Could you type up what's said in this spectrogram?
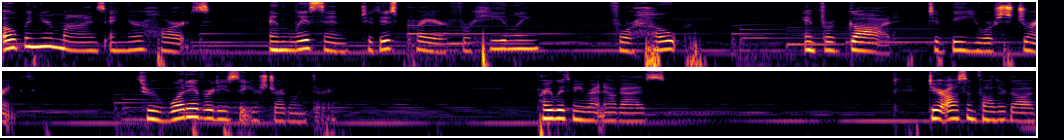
open your minds and your hearts, and listen to this prayer for healing, for hope, and for God to be your strength through whatever it is that you're struggling through. Pray with me right now, guys. Dear awesome Father God,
